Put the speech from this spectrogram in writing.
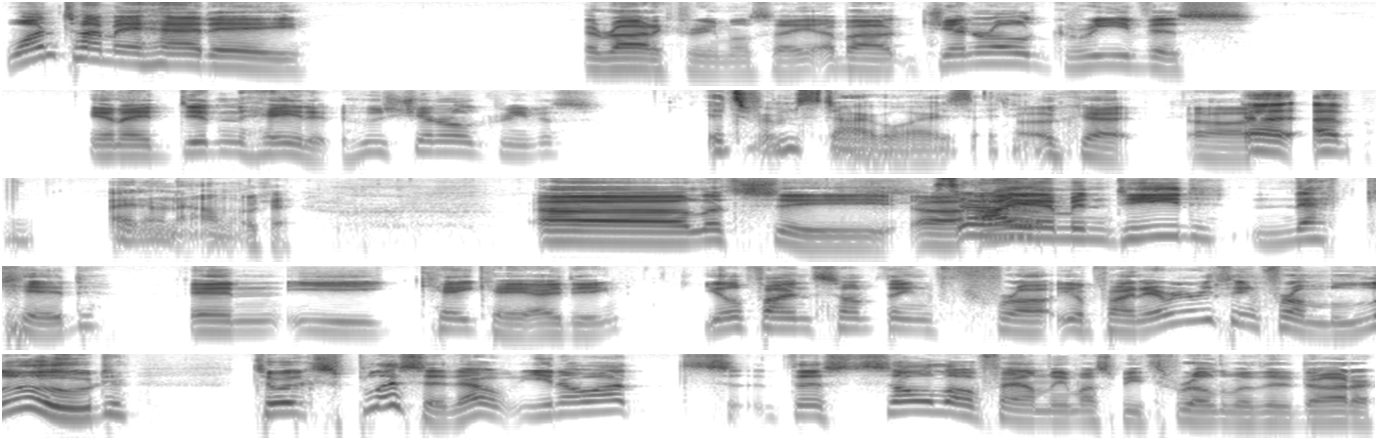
one time I had a erotic dream, we'll say, about General Grievous, and I didn't hate it. Who's General Grievous? It's from Star Wars, I think. Okay. Uh, Uh, uh, I don't know. Okay. Uh, let's see. Uh, So- I am indeed Nekkid, N E K K I D. You'll find something from. You'll find everything from lewd to explicit. Oh, you know what? The Solo family must be thrilled with their daughter.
